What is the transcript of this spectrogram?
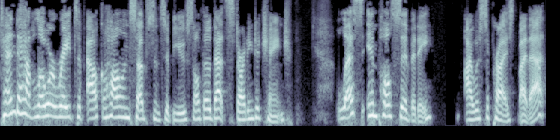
tend to have lower rates of alcohol and substance abuse although that's starting to change. Less impulsivity i was surprised by that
